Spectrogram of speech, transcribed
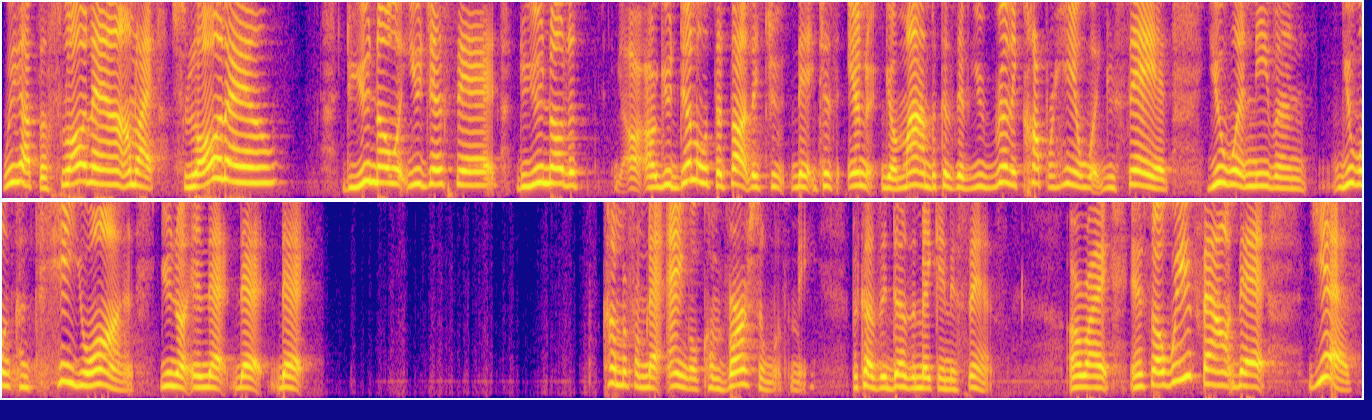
we have to slow down. I'm like, slow down. Do you know what you just said? Do you know the are you dealing with the thought that you that just entered your mind because if you really comprehend what you said you wouldn't even you wouldn't continue on, you know, in that that that coming from that angle, conversing with me because it doesn't make any sense. All right. And so we found that yes,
